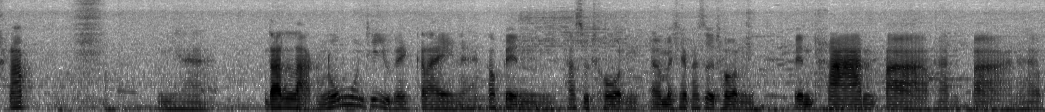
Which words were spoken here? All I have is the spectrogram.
ครับนี่ฮะด้านหลังนู้นที่อยู่ไกลๆนะฮะก็เป็นพระสุทนเออไม่ใช่พระสุทน เป็นพรานป่าพรานป่านะครับ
